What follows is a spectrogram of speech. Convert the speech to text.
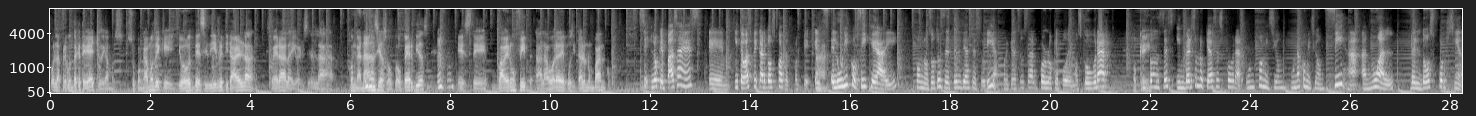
o, la pregunta que te había hecho, digamos, supongamos de que yo decidí retirarla fuera la, la con ganancias o, pérdidas, este, va a haber un fit a la hora de depositar en un banco. Sí, lo que pasa es, eh, y te voy a explicar dos cosas, porque el, el, único fee que hay con nosotros es el de asesoría, porque eso es por lo que podemos cobrar. Okay. Entonces, Inverso lo que hace es cobrar un comisión, una comisión fija anual del 2%,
